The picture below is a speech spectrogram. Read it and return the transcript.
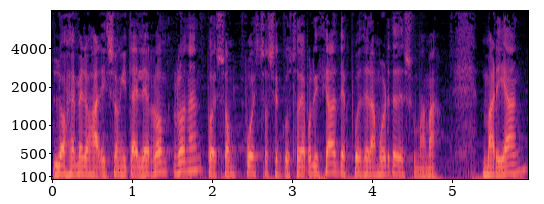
Los gemelos Alison y Tyler Ron- Ronan pues son puestos en custodia policial después de la muerte de su mamá. Marianne,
